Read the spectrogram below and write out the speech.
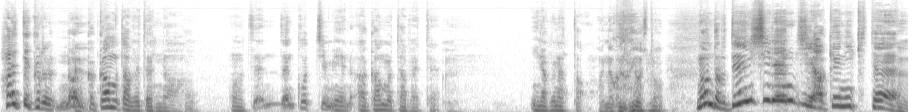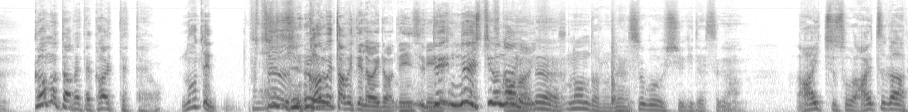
入ってくる。なんかガム食べてんな。うん。全然こっち見えない。あガム食べていなくなった。いなくなりました、なんだろう電子レンジ開けに来てん。ガム食べて帰ってったよ。なんで普通ガム食べてる間は電子レンジでね必要ないよね。なんだろうね。すごい不思議ですが、あいつそうあいつが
